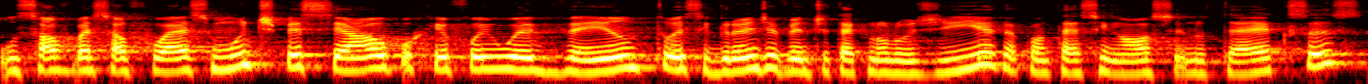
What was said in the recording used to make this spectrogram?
o South by Southwest muito especial, porque foi o evento, esse grande evento de tecnologia que acontece em Austin, no Texas,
